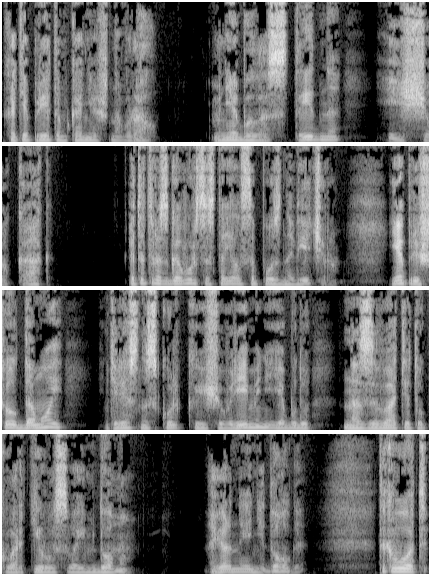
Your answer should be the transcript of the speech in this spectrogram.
хотя при этом, конечно, врал. Мне было стыдно, и еще как. Этот разговор состоялся поздно вечером. Я пришел домой, интересно, сколько еще времени я буду называть эту квартиру своим домом. Наверное, недолго. Так вот,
